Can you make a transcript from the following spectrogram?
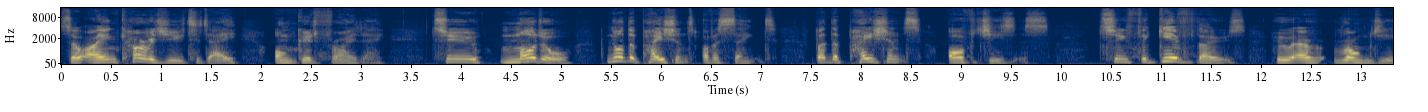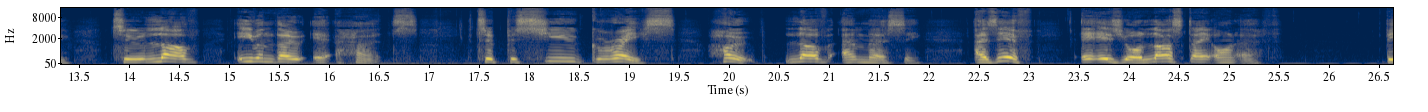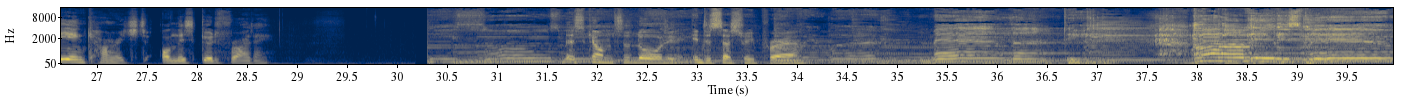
So I encourage you today on Good Friday to model not the patience of a saint, but the patience of Jesus, to forgive those who have wronged you, to love even though it hurts, to pursue grace, hope, love, and mercy as if it is your last day on earth. Be encouraged on this Good Friday. Let's come to the Lord in intercessory prayer. Melody, all it is meant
